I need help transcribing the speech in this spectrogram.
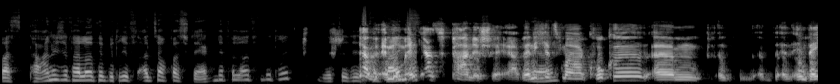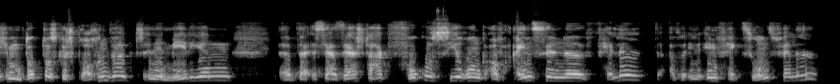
was panische Verläufe betrifft, als auch was stärkende Verläufe betrifft? Ja, im Moment erst panische eher. Wenn ja. ich jetzt mal gucke, ähm, in welchem Duktus gesprochen wird in den Medien, äh, da ist ja sehr stark Fokussierung auf einzelne Fälle, also Infektionsfälle,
